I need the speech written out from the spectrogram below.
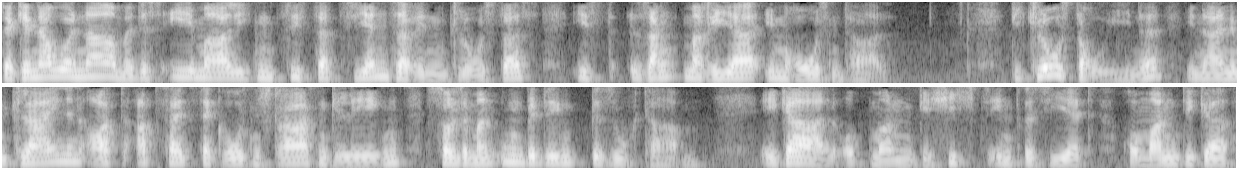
Der genaue Name des ehemaligen Zisterzienserinnenklosters ist St. Maria im Rosenthal. Die Klosterruine, in einem kleinen Ort abseits der großen Straßen gelegen, sollte man unbedingt besucht haben. Egal, ob man geschichtsinteressiert, Romantiker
